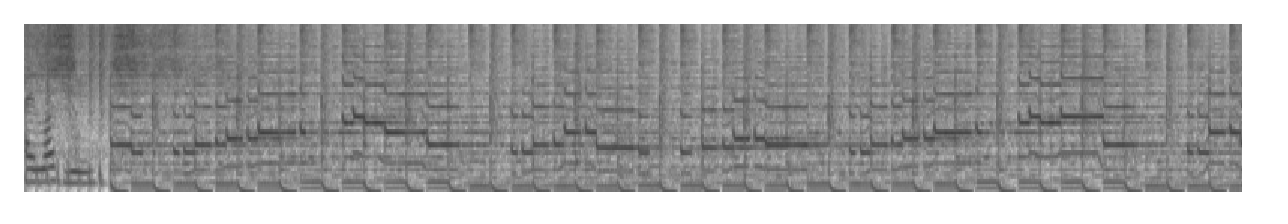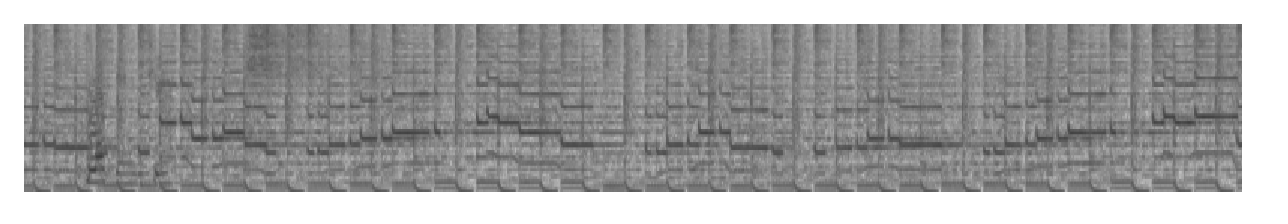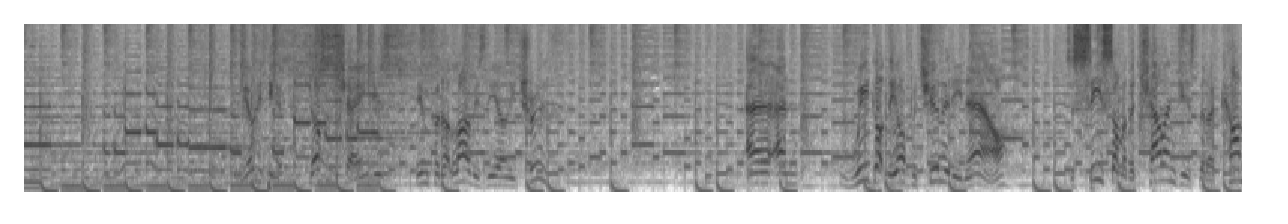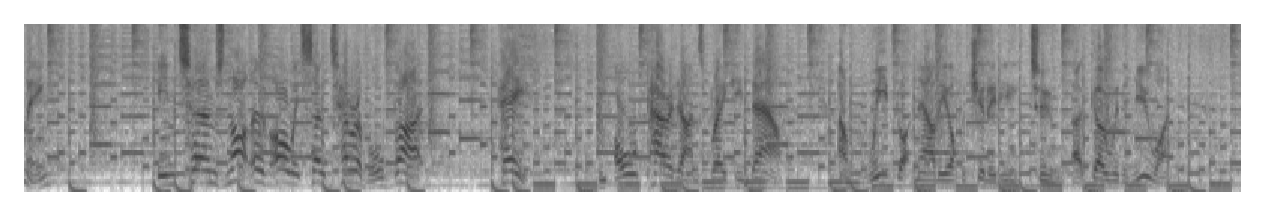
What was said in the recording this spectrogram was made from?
I love you. The only thing that doesn't change is infinite love is the only truth. And, and we got the opportunity now to see some of the challenges that are coming in terms not of, oh, it's so terrible, but hey, the old paradigm's breaking down. And we've got now the opportunity to uh, go with a new one.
